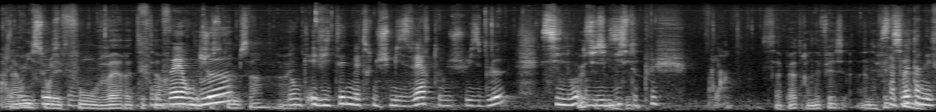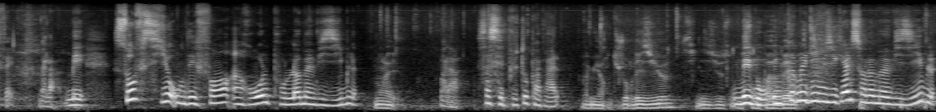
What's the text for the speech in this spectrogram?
Ah oui, sur les fonds verts, etc. Fonds verts ou bleus. comme ça. ouais. Donc éviter de mettre une chemise verte ou une chemise bleue, sinon Oui, on n'existe plus. Voilà. Ça peut être un effet, un effet Ça peut être un effet. Voilà. Mais sauf si on défend un rôle pour l'homme invisible. Ouais. Voilà. Ça, c'est plutôt pas mal. Il y aura toujours les yeux, si les yeux ne Mais sont bon, pas une verts. comédie musicale sur l'homme invisible,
